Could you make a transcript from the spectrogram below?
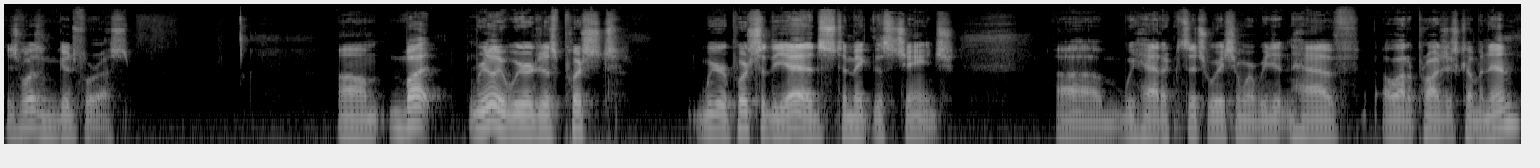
this wasn't good for us. Um, but really we were just pushed we were pushed to the edge to make this change. Um, we had a situation where we didn't have a lot of projects coming in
